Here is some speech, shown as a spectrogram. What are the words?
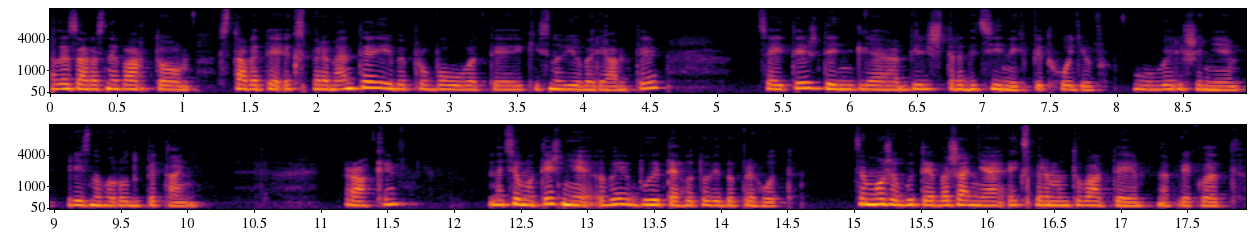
Але зараз не варто ставити експерименти і випробовувати якісь нові варіанти. Цей тиждень для більш традиційних підходів у вирішенні різного роду питань. Раки. На цьому тижні ви будете готові до пригод. Це може бути бажання експериментувати, наприклад,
